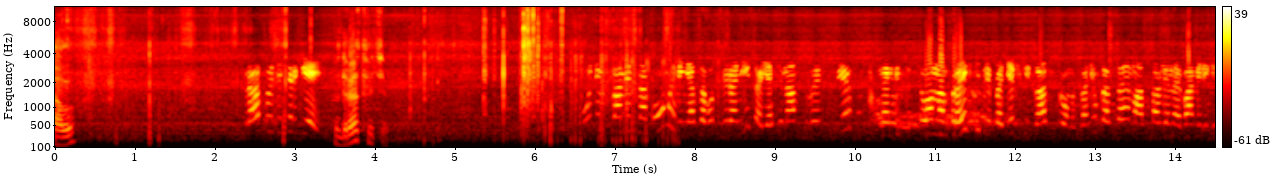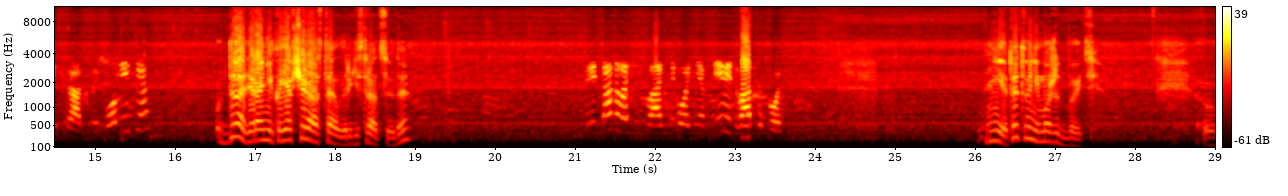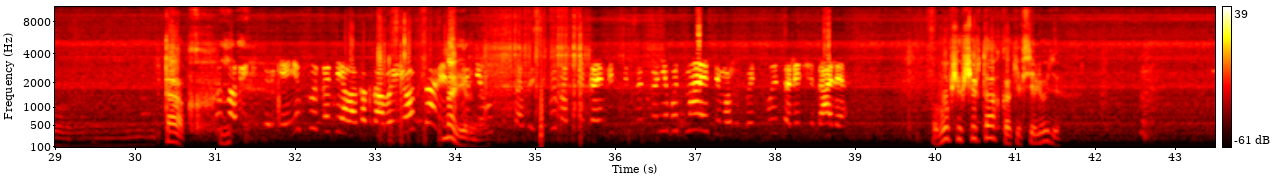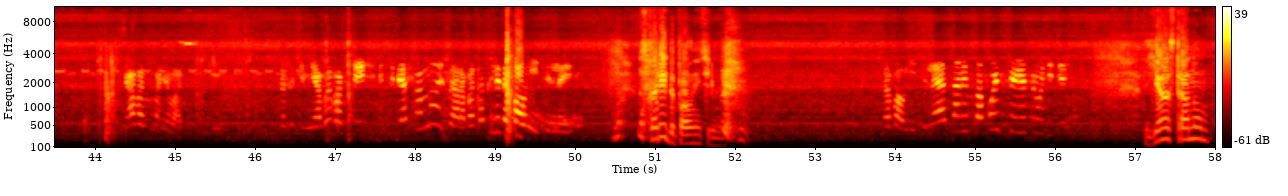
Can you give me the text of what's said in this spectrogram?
Алло, Здравствуйте, Сергей. здравствуйте. Будем с вами знакомы. Меня зовут Вероника. Я финансовый эксперт на инвестиционном проекте при поддержке «Газпром». Звоню касаемо оставленной вами регистрации. Помните? Да, Вероника, я вчера оставил регистрацию, да? 30 числа сегодня в 9.28. Нет, этого не может быть. Так, Ну, смотрите, Сергей, не суть до дела, когда вы ее оставили. Наверное. Мне лучше скажите, вы вообще про инвестиции что-нибудь знаете, может быть, слышали, читали? в общих чертах, как и все люди. Я вас поняла. Скажите мне, а вы вообще ищете себе основной заработок или дополнительный? Скорее дополнительные. Дополнительный. А сами в какой сфере трудитесь? Я астроном.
